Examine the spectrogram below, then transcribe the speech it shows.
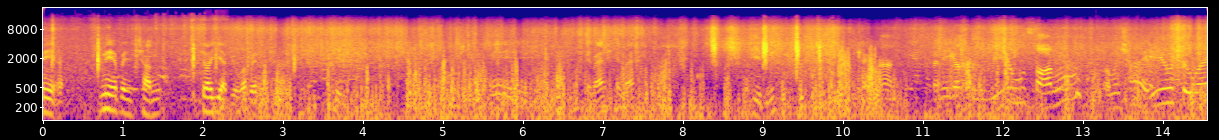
นี่อะนี่เป็นชั้นที่เราเหยียบอยู่ก็เป็นหินนี่เห็นไหมเห็นไหมหินแข็งมากและนี่ก็คือวิวสอนก็ไม่ใช่วิวสวย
